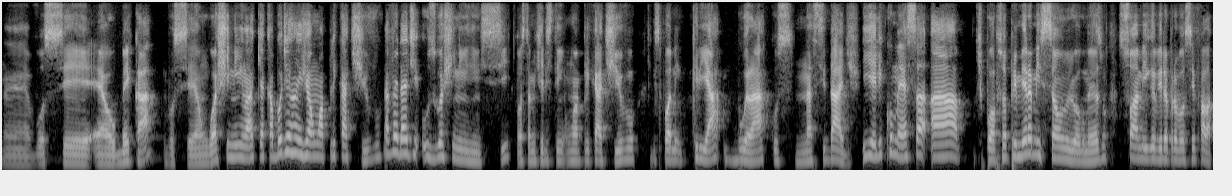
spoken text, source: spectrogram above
É, você é o BK, você é um guaxinim lá que acabou de arranjar um aplicativo. Na verdade, os guaxinins em si, supostamente eles têm um aplicativo que eles podem criar buracos na cidade. E ele começa a, tipo, a sua primeira missão no jogo mesmo, sua amiga vira para você e fala:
